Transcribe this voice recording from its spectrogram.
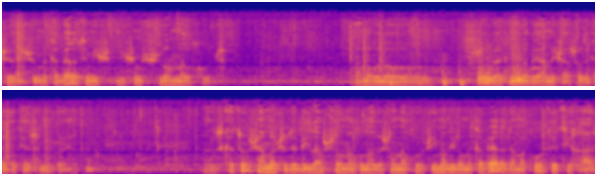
שהוא מקבל את זה משום שלום מלכות. למה הוא לא סובר כמו רבי עמי שאסור לקבל כסף מגויים? אז כתוב שם שזה בגלל שלום מלכות, מה זה? שאם אני לא מקבל, אז המלכות תכעס,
